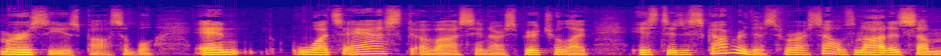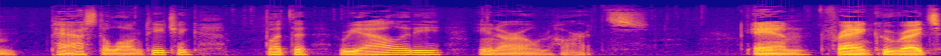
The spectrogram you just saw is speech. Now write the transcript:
Mercy is possible. And what's asked of us in our spiritual life is to discover this for ourselves, not as some passed along teaching, but the reality in our own hearts. Anne Frank, who writes,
